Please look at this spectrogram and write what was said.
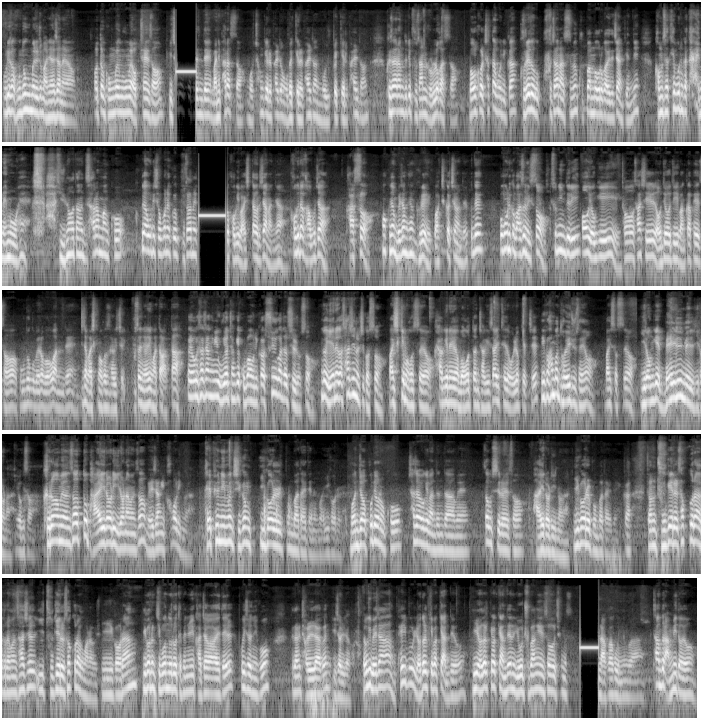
우리가 공동구매를 좀 많이 하잖아요. 어떤 공동구매 업체에서 이 인데 많이 팔았어. 뭐 1000개를 팔던 500개를 팔던 뭐 600개를 팔던 그 사람들이 부산을 놀러 갔어. 먹을 걸 찾다 보니까 그래도 부산 왔으면 국밥 먹으러 가야 되지 않겠니? 검색해 보니까 다 애매모호해. 아, 유명하다는데 사람 많고 야 우리 저번에 그 부산에 거기 맛있다 그러지 않았냐? 거기다 가보자. 갔어. 어 그냥 매장 그냥 그래 맛집 같진 않은데. 근데 먹어보니까 맛은 있어. 손님들이 어 여기 저 사실 어디 어디 맘카페에서 공동구매로 먹어봤는데 진짜 맛있게 먹어서 자기 집- 부산 여행 왔다 왔다. 그러니까 여기 사장님이 우연찮게 고마우니까 수육 한 접시를 줬어. 그러니까 얘네가 사진을 찍었어. 맛있게 먹었어요. 자기네가 먹었던 자기 사이트에 올렸겠지. 이거 한 번 더 해주세요. 맛있었어요. 이런 게 매일매일 일어나 여기서. 그러면서 또 바이럴이 일어나면서 매장이 커버린 거야. 대표님은 지금 이걸 본받아야 되는 거야, 이거를. 먼저 뿌려놓고 찾아오게 만든 다음에 서비스를 해서 바이럴이 일어나. 이거를 본받아야 돼. 그러니까 저는 두 개를 섞으라 그러면 사실 이 두 개를 섞으라고 말하고 싶어요. 이거랑, 이거는 기본으로 대표님이 가져가야 될 포지션이고, 그 다음에 전략은 이 전략으로. 여기 매장 테이블 8개밖에 안 돼요. 이 8개밖에 안 되는 이 주방에서 지금 나가고 있는 거야. 사람들 안 믿어요.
